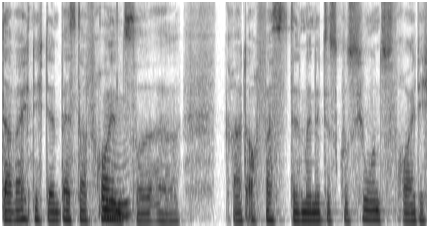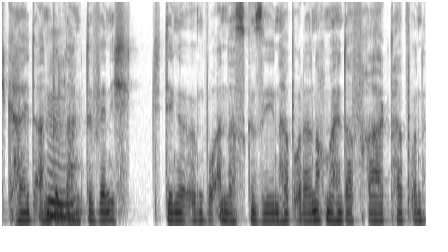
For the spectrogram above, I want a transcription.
da war ich nicht dein bester Freund. Mhm. So, äh, Gerade auch was denn meine Diskussionsfreudigkeit anbelangte, mhm. wenn ich die Dinge irgendwo anders gesehen habe oder nochmal hinterfragt habe und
